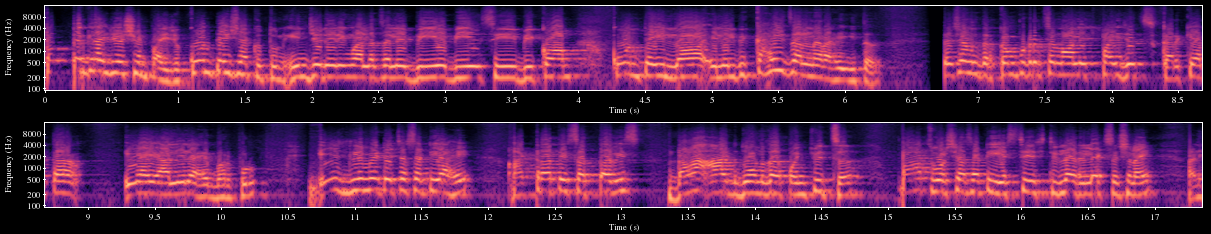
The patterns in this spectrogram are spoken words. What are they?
फक्त ग्रॅज्युएशन पाहिजे. कोणत्याही शाखेतून. इंजिनिअरिंग वाला चालेल B A B S C B com कोणत्याही लॉ एल एल बी काही चालणार आहे इथं. त्याच्यानंतर कम्प्युटरचं नॉलेज पाहिजेच. कारण की आता ए आय आलेलं आहे भरपूर. एज लिमिट याच्यासाठी आहे अठरा ते सत्तावीस दहा आठ दोन हजार पंचवीस पाच वर्षासाठी एस सी एस टी ला रिलॅक्सेशन आहे आणि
